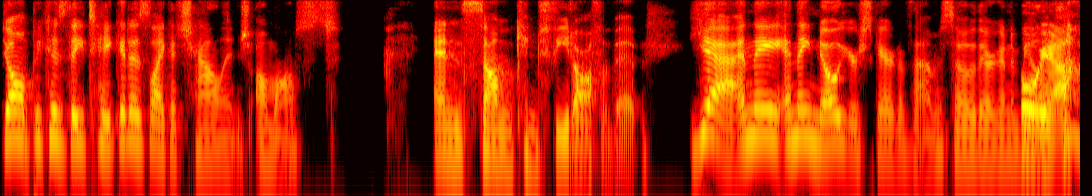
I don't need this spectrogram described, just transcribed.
Don't because they take it as like a challenge almost. And some can feed off of it. Yeah, and they and they know you're scared of them, so they're gonna be. Oh like, yeah.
